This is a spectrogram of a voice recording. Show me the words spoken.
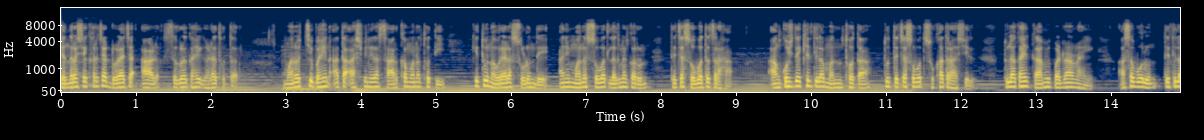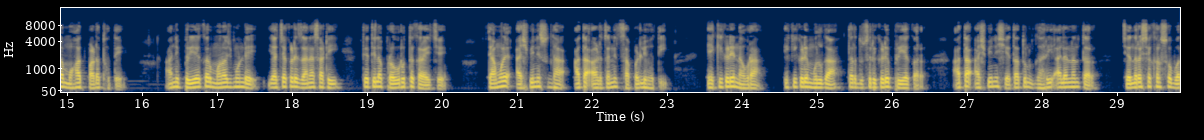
चंद्रशेखरच्या डोळ्याच्या आड सगळं काही घडत होतं. मनोजची बहीण आता अश्विनीला सारखं म्हणत होती की तू नवऱ्याला सोडून दे आणि मनोजसोबत लग्न करून त्याच्यासोबतच राहा. अंकुश देखील तिला म्हणत होता तू त्याच्यासोबत सुखात राहशील. तुला काही कामी पडणार नाही. असं बोलून ते तिला मोहात पाडत होते. आणि प्रियकर मनोज मुंडे याच्याकडे जाण्यासाठी ते तिला प्रवृत्त करायचे. त्यामुळे अश्विनीसुद्धा आता अडचणीत सापडली होती. एकीकडे नवरा एकीकडे मुलगा तर दुसरीकडे प्रियकर. आता अश्विनी शेतातून घरी आल्यानंतर चंद्रशेखरसोबत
